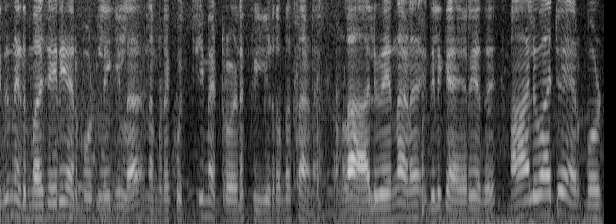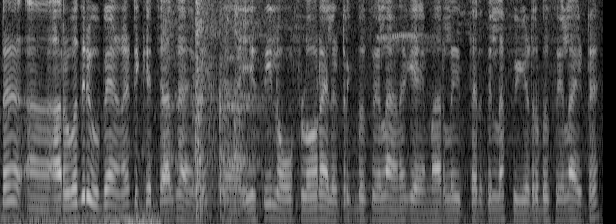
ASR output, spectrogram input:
ഇത് നെടുമ്പാശ്ശേരി എയർപോർട്ടിലേക്കുള്ള നമ്മുടെ കൊച്ചി മെട്രോയുടെ ഫീഡർ ബസ്സാണ്. നമ്മൾ ആലുവയിൽ ഇതിൽ കയറിയത്. ആലുവ ടു എയർപോർട്ട് അറുപത് രൂപയാണ് ടിക്കറ്റ് ചാർജ് ആയത്. A C low floor electric ബസ്സുകളാണ് K M ആറിൽ ഇത്തരത്തിലുള്ള ഫീഡർ ബസ്സുകളായിട്ട്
